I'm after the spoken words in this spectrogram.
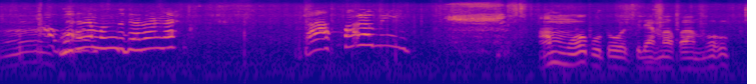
ఆ, ముందు జరగండి ఫాలో మీ అమ్మో పుట్టు వద్దులే అమ్మ పాము అమ్మాయి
